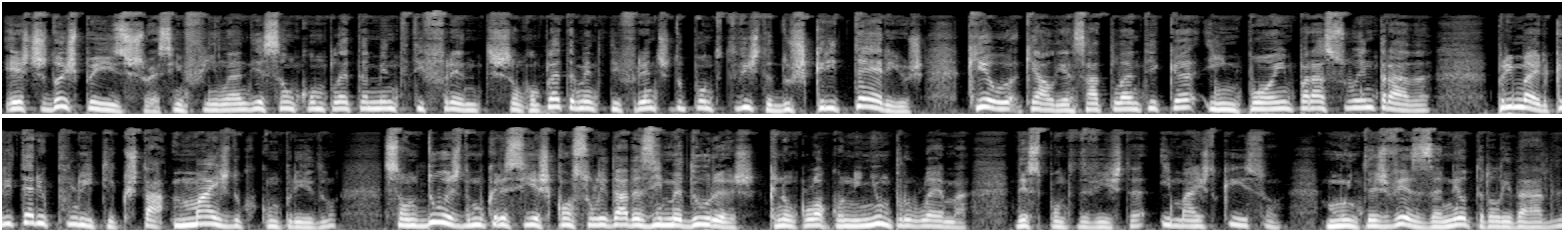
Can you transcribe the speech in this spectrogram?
estes dois países, Suécia e Finlândia, são completamente diferentes. São completamente diferentes do ponto de vista dos critérios que a, que a Aliança Atlântica impõe para a sua entrada. Primeiro, critério político está mais do que cumprido. São duas democracias consolidadas e maduras que não colocam nenhum problema desse ponto de vista. E mais do que isso, muitas vezes a neutralidade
